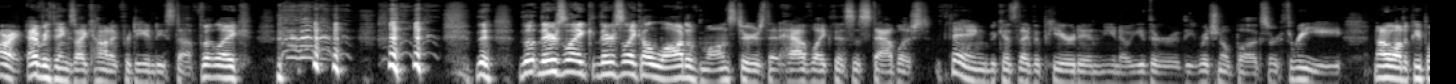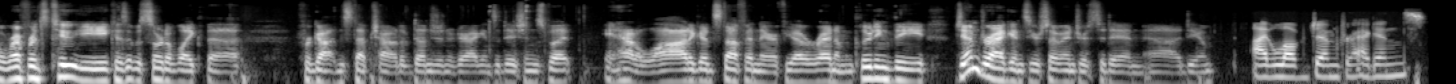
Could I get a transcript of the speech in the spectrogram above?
all right, everything's iconic for D&D stuff, but like the, the, there's like there's like a lot of monsters that have like this established thing because they've appeared in, you know, either the original books or 3E. Not a lot of people reference 2E because it was sort of like the forgotten stepchild of Dungeons and Dragons editions, but it had a lot of good stuff in there if you ever read them, including the gem dragons you're so interested in, uh, Doom. I love gem dragons.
